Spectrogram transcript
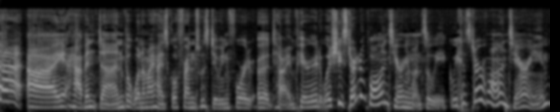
that I haven't done, but one of my high school friends was doing for a time period was she started volunteering once a week. We could start volunteering.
